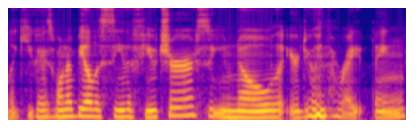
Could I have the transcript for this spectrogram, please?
Like, you guys want to be able to see the future so you know that you're doing the right thing.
